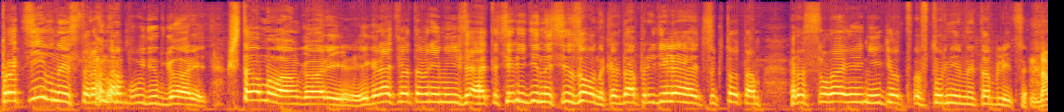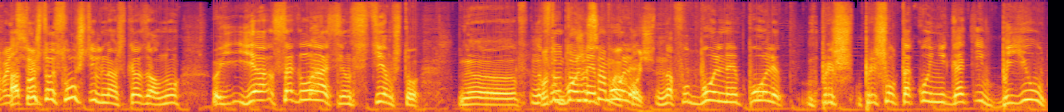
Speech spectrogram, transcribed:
противная сторона будет говорить, что мы вам говорили, играть в это время нельзя. Это середина сезона, когда определяется, кто там расслоение идет в турнирной таблице. Давайте... А то, что слушатель наш сказал, ну, я согласен с тем, что э, на, Вот футбольное поле, хочет. на футбольное поле приш, пришел такой негатив, бьют.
